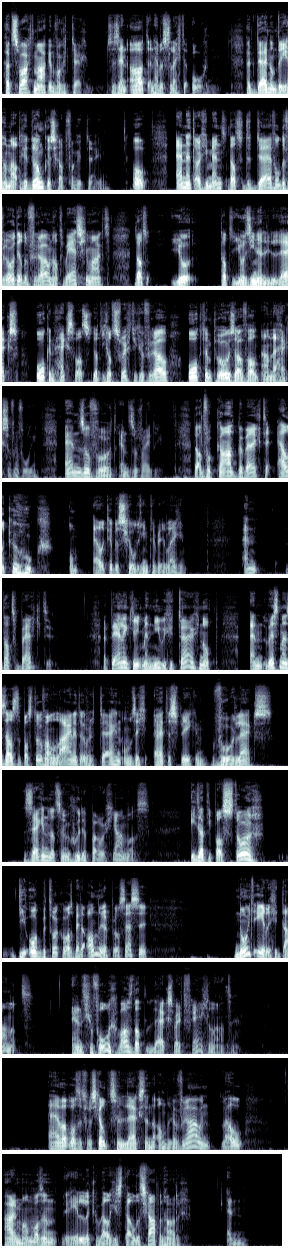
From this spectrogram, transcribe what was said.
het zwart maken van getuigen. Ze zijn oud en hebben slechte ogen. Het duiden op de regelmatige dronkenschap van getuigen. Oh, en het argument dat de duivel de veroordeelde vrouwen had wijsgemaakt dat, jo dat Josine Luiks ook een heks was, dat die godsvruchtige vrouw ook ten prooi zou vallen aan de heksenvervolging. Enzovoort, enzovoort. De advocaat bewerkte elke hoek om elke beschuldiging te weerleggen. En dat werkte. Uiteindelijk kreeg men nieuwe getuigen op en wist men zelfs de pastoor van Laarne te overtuigen om zich uit te spreken voor Luiks, zeggende dat ze een goede parochiaan was. Iets dat die pastoor, die ook betrokken was bij de andere processen, nooit eerder gedaan had. En het gevolg was dat Luiks werd vrijgelaten. En wat was het verschil tussen Luiks en de andere vrouwen? Wel, haar man was een redelijk welgestelde schapenhouder. En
